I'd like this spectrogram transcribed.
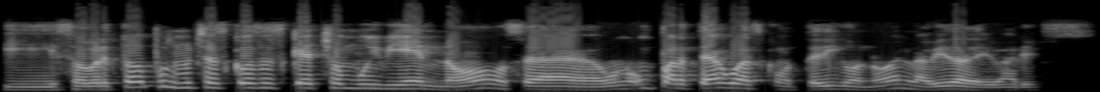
y sobre todo, pues muchas cosas que ha hecho muy bien, ¿no? O sea, un, parteaguas, como te digo, ¿no? En la vida de varios.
